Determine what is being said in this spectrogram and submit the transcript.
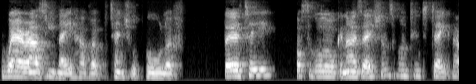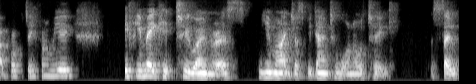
whereas you may have a potential pool of 30 possible organisations wanting to take that property from you, if you make it too onerous, you might just be down to one or two. So,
